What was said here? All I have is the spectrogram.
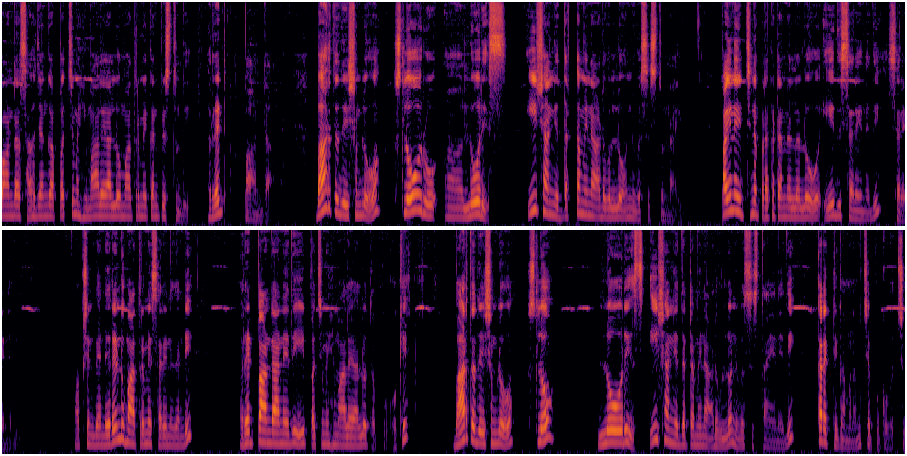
పాండా సహజంగా పశ్చిమ హిమాలయాల్లో మాత్రమే కనిపిస్తుంది. Red panda. భారతదేశంలో స్లో రో లోరిస్ ఈశాన్య దట్టమైన అడవుల్లో నివసిస్తున్నాయి. పైన ఇచ్చిన ప్రకటనలలో ఏది సరైనది? సరైనది ఆప్షన్ బి అండి రెండు మాత్రమే సరైనదండి. రెడ్ పాండా అనేది పశ్చిమ హిమాలయాల్లో తప్పు ఓకే? భారతదేశంలో స్లో లోరిస్ ఈశాన్య దట్టమైన అడవుల్లో నివసిస్తాయనేది కరెక్ట్గా మనం చెప్పుకోవచ్చు.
